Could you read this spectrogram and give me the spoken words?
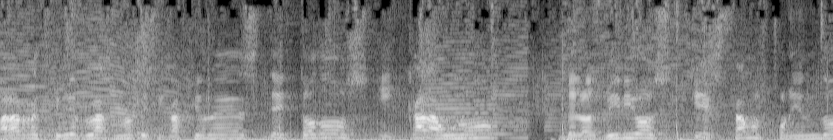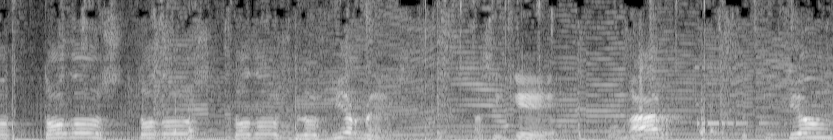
para recibir las notificaciones de todos y cada uno de los vídeos que estamos poniendo todos, todos, todos los viernes. Así que, jugar, suscripción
